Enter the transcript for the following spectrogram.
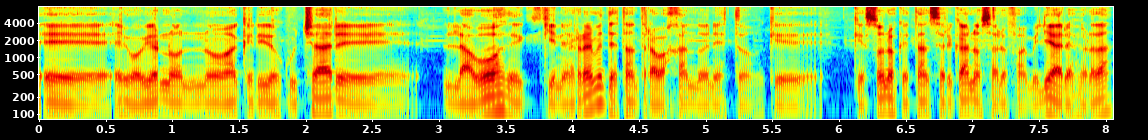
eh, el gobierno no ha querido escuchar eh, la voz de quienes realmente están trabajando en esto, que, que son los que están cercanos a los familiares, ¿verdad?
